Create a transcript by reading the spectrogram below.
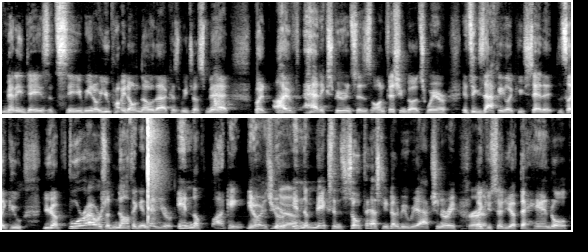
many days at sea. You know, you probably don't know that because we just met, but I've had experiences on fishing boats where it's exactly like you said it. It's like you you got four hours of nothing, and then you're in the fucking. You know, it's you're Yeah. in the mix, and it's so fast. And you got to be reactionary. Right. Like you said, you have to handle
